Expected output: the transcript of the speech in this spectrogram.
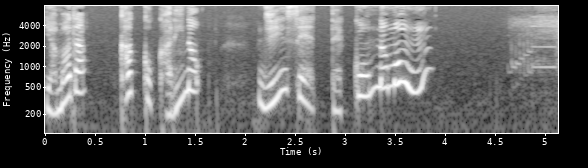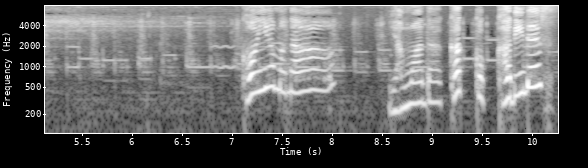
山田かっこ仮の。人生ってこんなもん？今夜まだ山田かっこ仮です。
